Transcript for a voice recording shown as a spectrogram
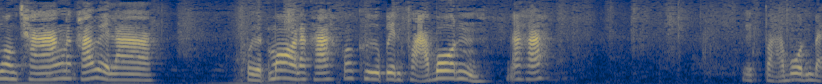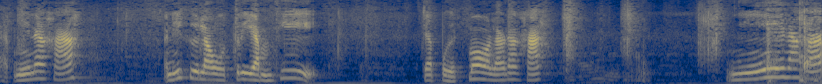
งวงช้างนะคะ เวลาเปิดหม้อนะคะ ก็คือเป็นฝาบนนะคะเป็นฝาบนแบบนี้นะคะ อันนี้คือเราเตรียมที่ จะเปิดหม้อแล้วนะคะ นี้นะคะ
